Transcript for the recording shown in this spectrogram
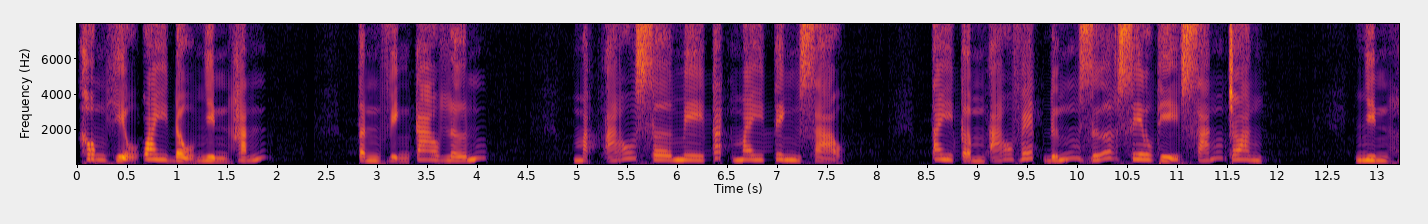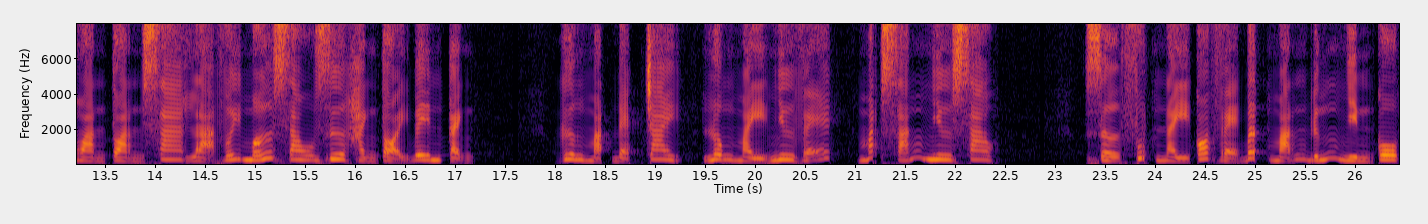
không hiểu quay đầu nhìn hắn. Tần Vịnh cao lớn. Mặc áo sơ mi cắt may tinh xảo. Tay cầm áo vét đứng giữa siêu thị sáng choang. Nhìn hoàn toàn xa lạ với mớ rau dưa hành tỏi bên cạnh. Gương mặt đẹp trai, lông mày như vẽ, mắt sáng như sao. Giờ phút này có vẻ bất mãn đứng nhìn cô.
